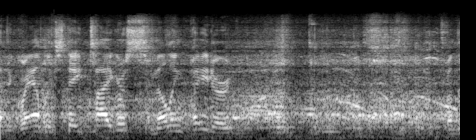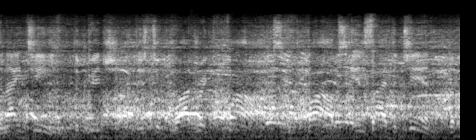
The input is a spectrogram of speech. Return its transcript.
and the Grambling State Tigers smelling pay dirt. From the 19, the pitch is to Broderick. Fobbs inside the 10, the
